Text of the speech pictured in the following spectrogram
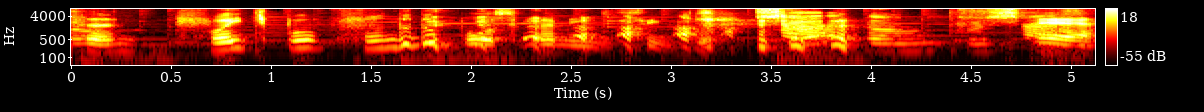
Nossa, foi tipo fundo do poço para mim, assim. Puxado, puxado. É,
